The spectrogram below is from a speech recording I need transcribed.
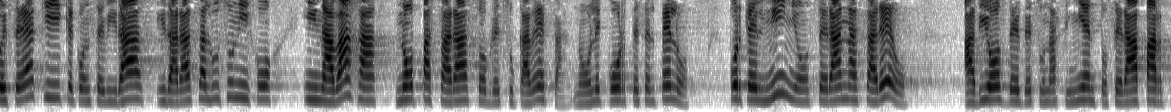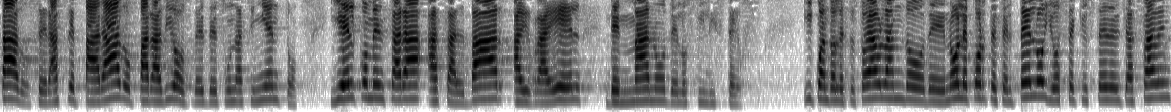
pues he aquí que concebirás y darás a luz un hijo, y navaja no pasará sobre su cabeza, no le cortes el pelo, porque el niño será nazareo a Dios desde su nacimiento, será apartado, será separado para Dios desde su nacimiento, y él comenzará a salvar a Israel de mano de los filisteos. Y cuando les estoy hablando de no le cortes el pelo, yo sé que ustedes ya saben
